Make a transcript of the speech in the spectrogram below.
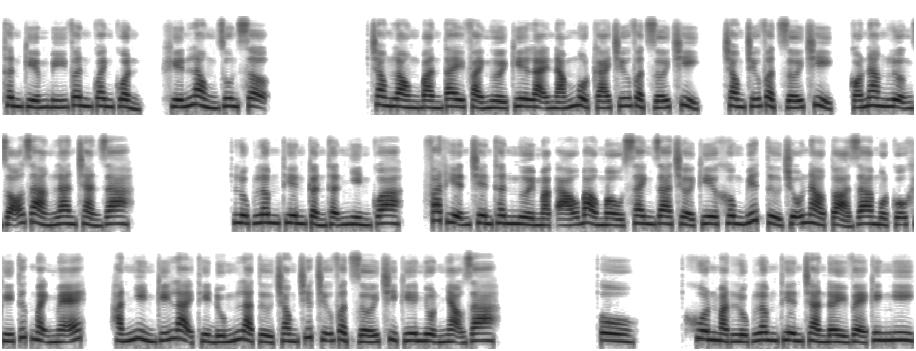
thân kiếm bí vân quanh quẩn, khiến lòng run sợ. Trong lòng bàn tay phải người kia lại nắm một cái chữ vật giới chỉ, trong chữ vật giới chỉ, có năng lượng rõ ràng lan tràn ra. Lục Lâm Thiên cẩn thận nhìn qua, phát hiện trên thân người mặc áo bảo màu xanh da trời kia không biết từ chỗ nào tỏa ra một cỗ khí thức mạnh mẽ, hắn nhìn kỹ lại thì đúng là từ trong chiếc chữ vật giới chỉ kia nhộn nhạo ra. Ồ! Khuôn mặt lục lâm thiên tràn đầy vẻ kinh nghi,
